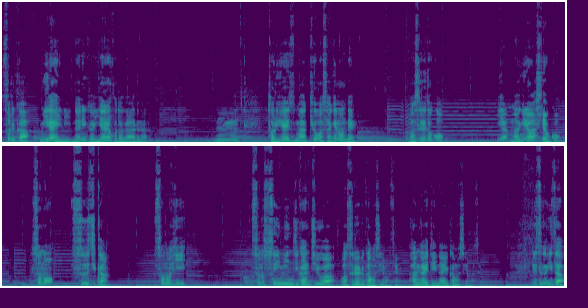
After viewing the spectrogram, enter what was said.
それか未来に何か嫌なことがあるな。うーん。とりあえずまあ今日は酒飲んで。忘れとこう。いや紛らわしておこう。その数時間。その日。その睡眠時間中は忘れるかもしれません。考えていないかもしれません。ですがいざ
